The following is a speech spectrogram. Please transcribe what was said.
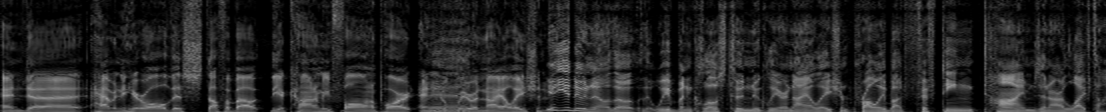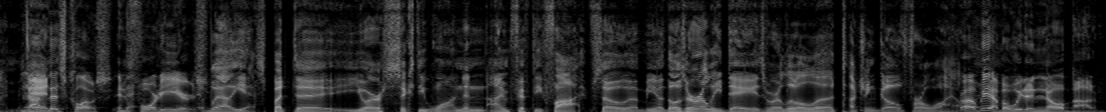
and uh, having to hear all this stuff about the economy falling apart and Yeah. nuclear annihilation. You, you do know, though, that we've been close to nuclear annihilation probably about 15 times in our lifetime. Not And- this close in 40 years. Well, yes, but uh, you're 61 and I'm 55. So, um, you know, those early days were a little uh, touch and go for a while. Well, yeah, but we didn't know about them.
